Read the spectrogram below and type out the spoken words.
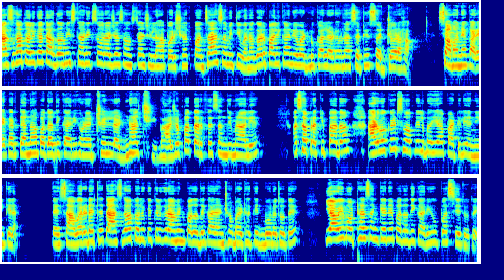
तासगाव तालुक्यात आगामी स्थानिक स्वराज्य संस्था जिल्हा परिषद पंचायत समिती व नगरपालिका निवडणुका लढवण्यासाठी सज्ज रहा. सामान्य कार्यकर्त्यांना पदाधिकारी होण्याची लढण्याची भाजपतर्फे संधी मिळाली आहे. असं प्रतिपादन ॲडव्होकेट स्वप्नील भैया पाटील यांनी केलं. ते सावर्डे येथे तासगाव तालुक्यातील ग्रामीण पदाधिकाऱ्यांच्या बैठकीत बोलत होते. यावेळी मोठ्या संख्येने पदाधिकारी उपस्थित होते.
